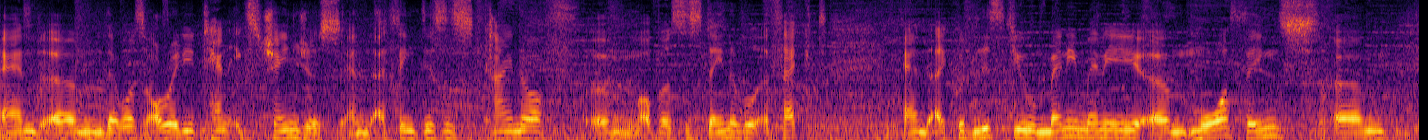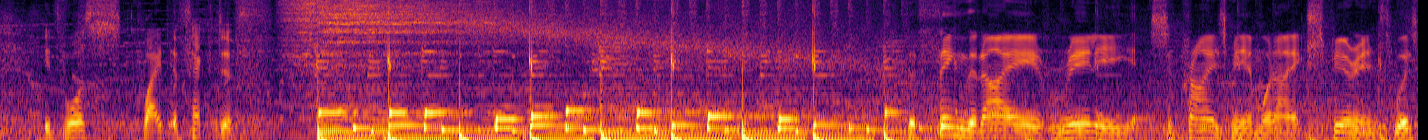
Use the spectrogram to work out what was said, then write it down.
and um, there was already 10 exchanges. And I think this is kind of um, of a sustainable effect. And I could list you many, many um, more things. it was quite effective. The thing that I really surprised me and what I experienced was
